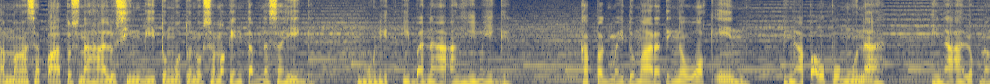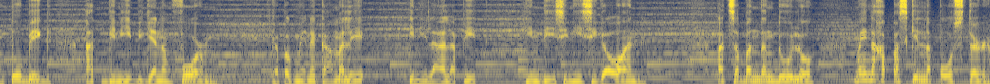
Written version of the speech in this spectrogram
ang mga sapatos na halos hindi tumutunog sa makintab na sahig. Ngunit iba na ang himig. Kapag may dumarating na walk-in, pinapaupo muna. hinaalok ng tubig at binibigyan ng form. Kapag may nagkamali, inilalapit, hindi sinisigawan. At sa bandang dulo, may nakapaskil na poster.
